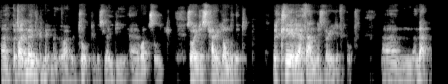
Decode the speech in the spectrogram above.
Um, but I'd made the commitment that I would talk to this lady uh, once a week. So I just carried on with it. But clearly I found this very difficult. Um, and that,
